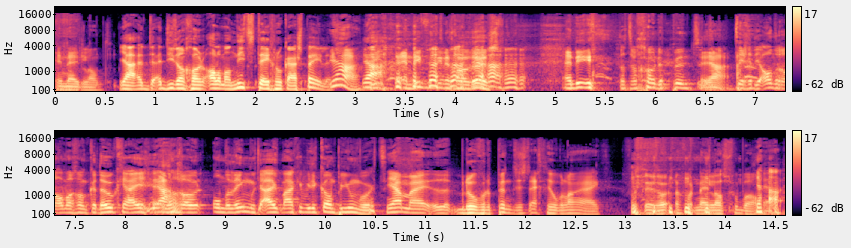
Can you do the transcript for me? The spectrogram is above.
In Nederland. Ja, die dan gewoon allemaal niet tegen elkaar spelen. Ja, Ja. Die, en die verdienen gewoon rust. En die, Dat we gewoon de punten Ja. tegen die anderen allemaal gewoon cadeau krijgen. Ja. En dan gewoon onderling moeten uitmaken wie de kampioen wordt. ja, maar eh, ik bedoel, voor de punten is het echt heel belangrijk. Voor het, Euro- voor het Nederlands voetbal. Ja,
